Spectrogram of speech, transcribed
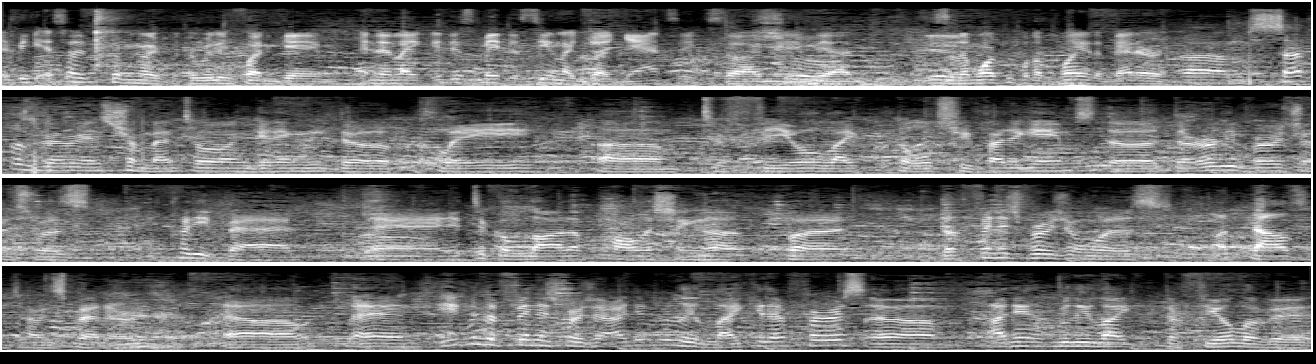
it, became, it started becoming like a really fun game, and then like it just made it seem like gigantic. So I mean, Sure. yeah. Yeah. So the more people to play, the better. Um, Seth was very instrumental in getting the play um, to feel like the old Street Fighter games. The the early versions was pretty bad, and it took a lot of polishing up. But the finished version was a thousand times better. Um, and even the finished version, I didn't really like it at first. Um, I didn't really like the feel of it,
